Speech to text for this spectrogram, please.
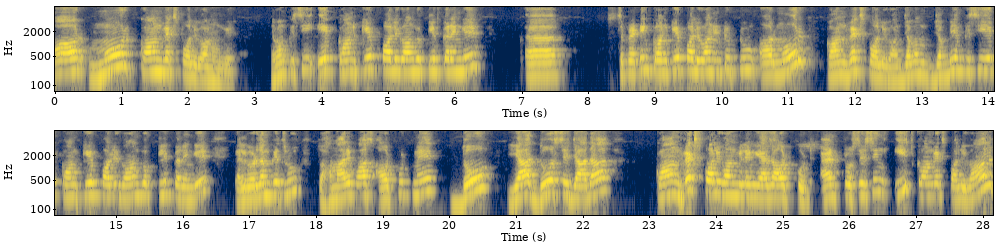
और मोर कॉन्वेक्स पॉलीगॉन होंगे। जब हम किसी एक कॉन्केव पॉलीगॉन को क्लिप करेंगे separating concave polygon into two or more convex पॉलीगॉन जब हम, जब भी हम किसी एक कॉनकेव पॉलीगॉन को क्लिप करेंगे एल्गोरिदम के थ्रू तो हमारे पास आउटपुट में दो या दो से ज़्यादा कॉन्वेक्स पॉलीगॉन मिलेंगे as output and processing each convex polygon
